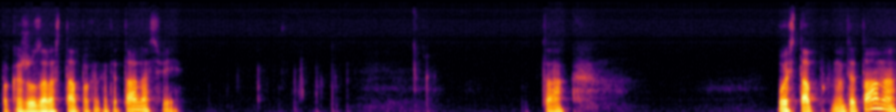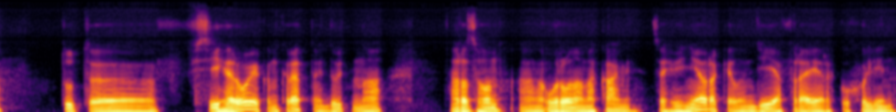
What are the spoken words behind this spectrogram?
покажу зараз тапок на Титана свій. Так. Ось тапок на Титана. Тут е, всі герої конкретно йдуть на розгон е, урона на камінь. Це Гвінєвра, Келендія, Фрейер, Кухолін.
